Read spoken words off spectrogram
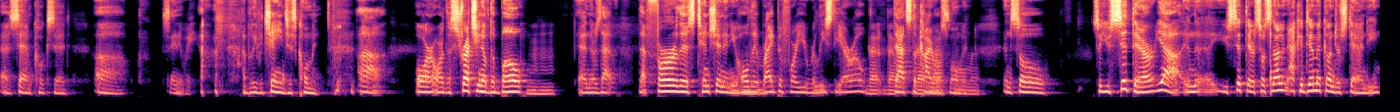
as Sam Cooke said. Uh, so anyway, I believe a change is coming. Uh, or, or the stretching of the bow, Mhm. and there's that that furthest tension, and you hold it Mhm. right before you release the arrow. That, that, That's the that Kairos last moment. And so, so you sit there, yeah, and the, you sit there. So it's not an academic understanding.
